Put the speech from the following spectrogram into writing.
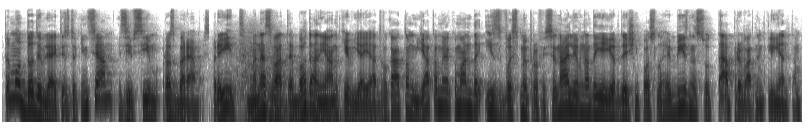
Тому додивляйтесь до кінця, зі всім розберемось. Привіт, мене звати Богдан Янків. Я є адвокатом. Я та моя команда із восьми професіоналів надає юридичні послуги бізнесу та приватним клієнтам.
